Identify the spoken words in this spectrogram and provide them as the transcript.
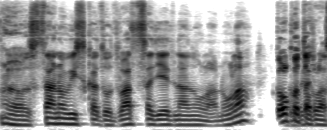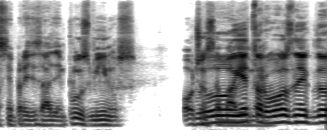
e, stanoviska do 21.00. Koľko tak vlastne prejde za deň? Plus, minus? O čo sa no, je to rôzne, kto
